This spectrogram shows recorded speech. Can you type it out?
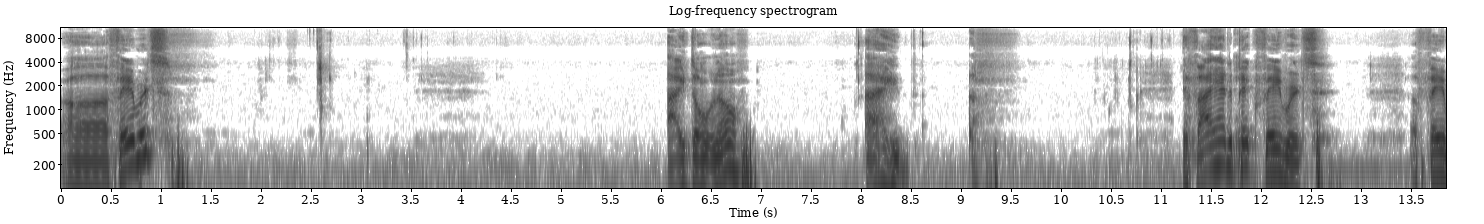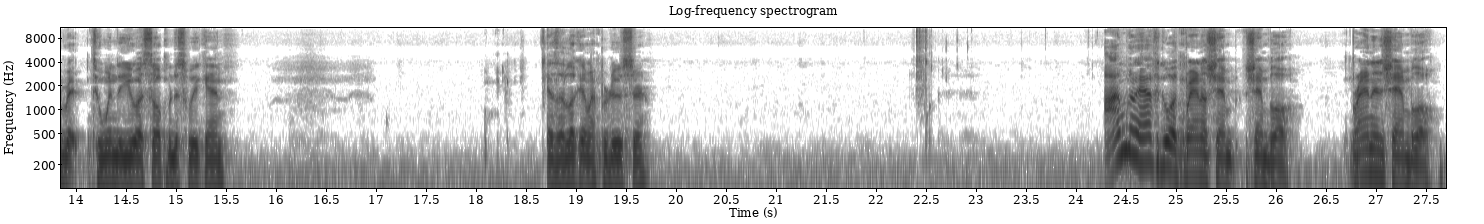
Uh, favorites. I don't know. I if I had to pick favorites, a favorite to win the U.S. Open this weekend, as I look at my producer, I'm gonna have to go with Brandon Cham- Chambleau, Brandon Chambleau,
